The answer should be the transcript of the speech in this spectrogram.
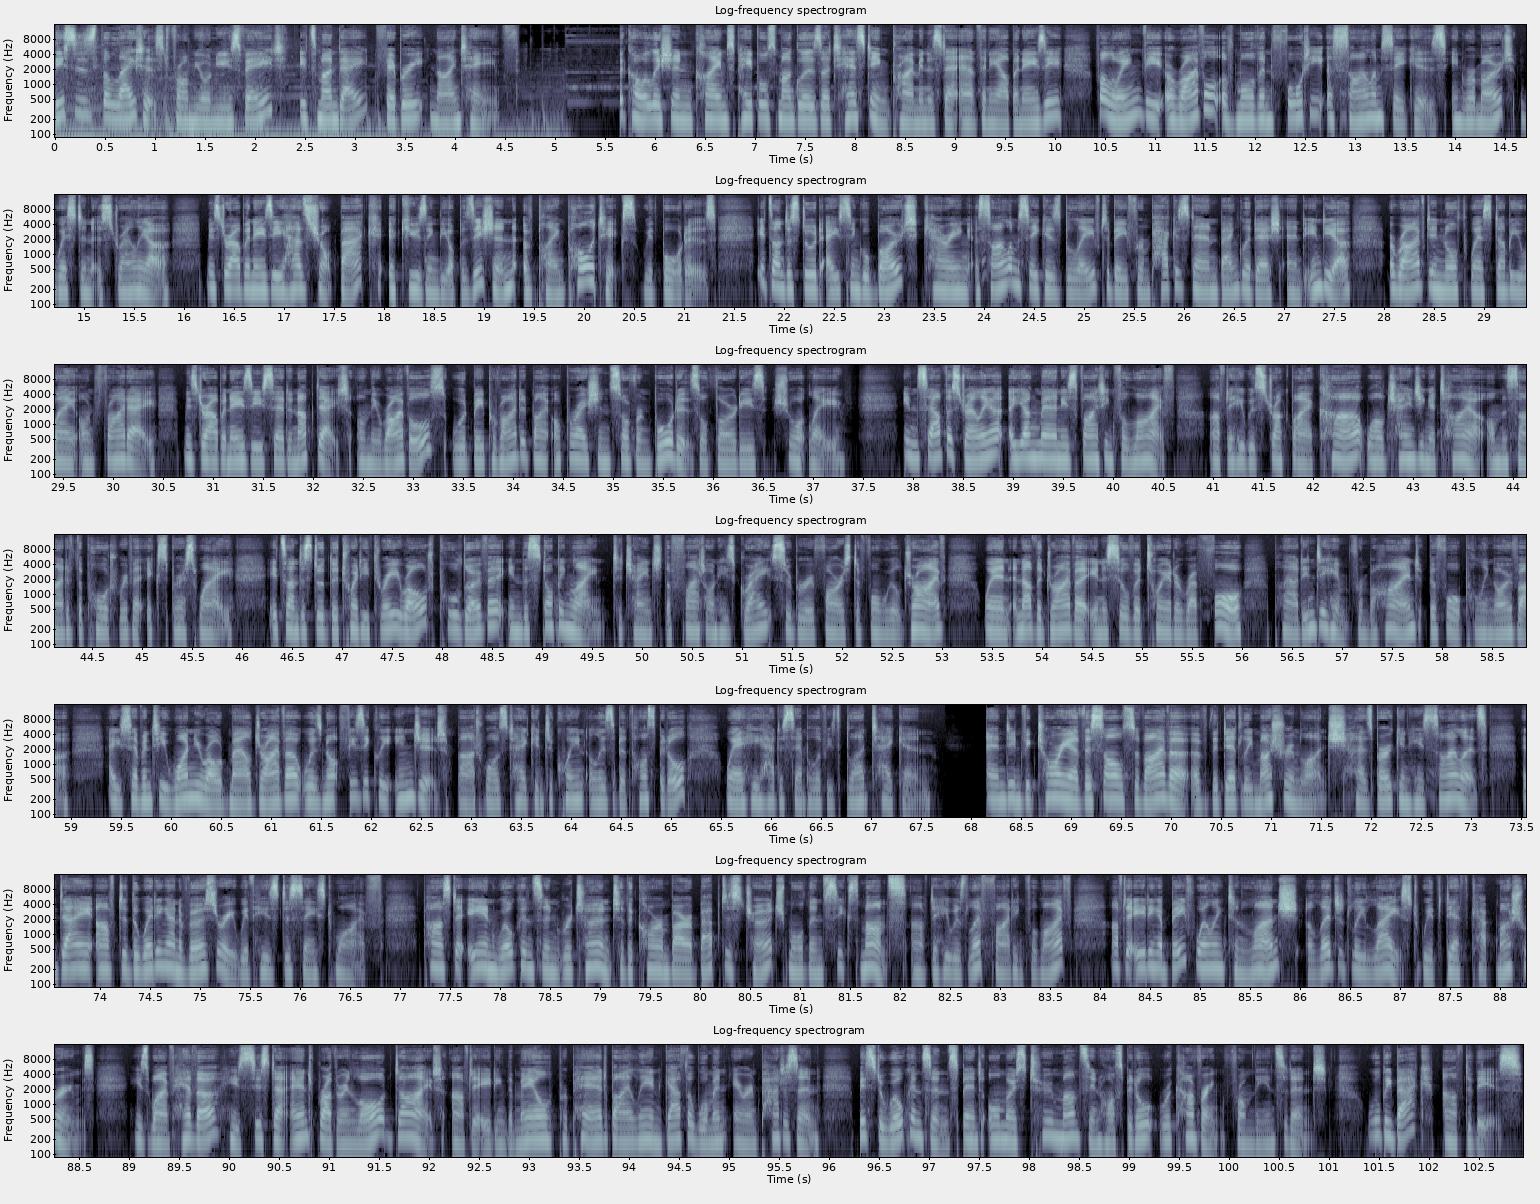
This is the latest from your newsfeed. It's Monday, February 19th. The coalition claims people smugglers are testing Prime Minister Anthony Albanese following the arrival of more than 40 asylum seekers in remote Western Australia. Mr Albanese has shot back, accusing the opposition of playing politics with borders. It's understood a single boat carrying asylum seekers believed to be from Pakistan, Bangladesh, and India arrived in northwest WA on Friday. Mr Albanese said an update on the arrivals would be provided by Operation Sovereign Border Borders authorities shortly. In South Australia, a young man is fighting for life after he was struck by a car while changing a tyre on the side of the Port River Expressway. It's understood the 23 year old pulled over in the stopping lane to change the flat on his grey Subaru Forester four wheel drive when another driver in a silver Toyota RAV4 ploughed into him from behind before pulling over. A 71 year old male driver was not physically injured but was taken to Queen Elizabeth Hospital where he had a sample of his blood taken in. And in Victoria, the sole survivor of the deadly mushroom lunch has broken his silence a day after the wedding anniversary with his deceased wife. Pastor Ian Wilkinson returned to the Korumburra Baptist Church more than six months after he was left fighting for life after eating a beef Wellington lunch allegedly laced with death cap mushrooms. His wife Heather, his sister, and brother in law died after eating the meal prepared by Leongatha woman Erin Patterson. Mr. Wilkinson spent almost two months in hospital recovering from the incident. We'll be back after this.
